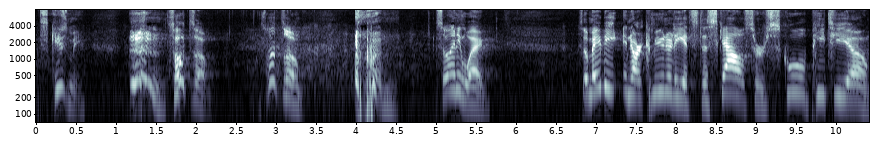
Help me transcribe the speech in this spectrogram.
Excuse me. so so. So, so anyway, so maybe in our community it's the scouts or school PTO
